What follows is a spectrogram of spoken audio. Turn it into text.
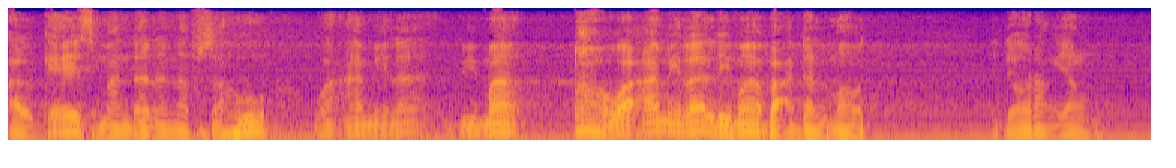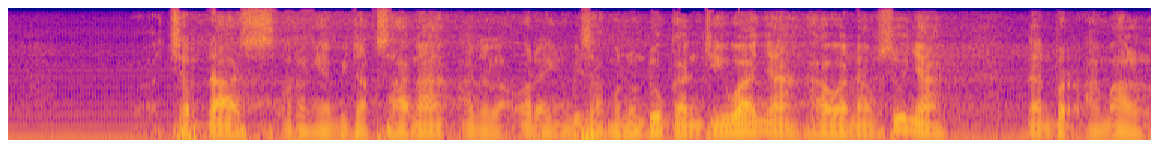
al-kais mandana nafsahu wa amila bima wa amila lima ba'dal maut. Jadi orang yang cerdas, orang yang bijaksana adalah orang yang bisa menundukkan jiwanya, hawa nafsunya dan beramal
